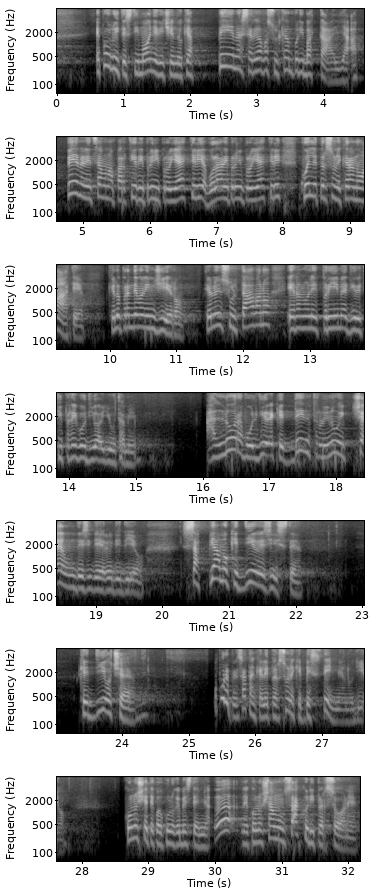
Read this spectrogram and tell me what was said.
e poi lui testimonia dicendo che appena si arrivava sul campo di battaglia, appena iniziavano a partire i primi proiettili, a volare i primi proiettili, quelle persone che erano atee, che lo prendevano in giro, che lo insultavano, erano le prime a dire ti prego Dio aiutami. Allora vuol dire che dentro di noi c'è un desiderio di Dio. Sappiamo che Dio esiste che Dio c'è. Oppure pensate anche alle persone che bestemmiano Dio. Conoscete qualcuno che bestemmia? Eh, ne conosciamo un sacco di persone.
